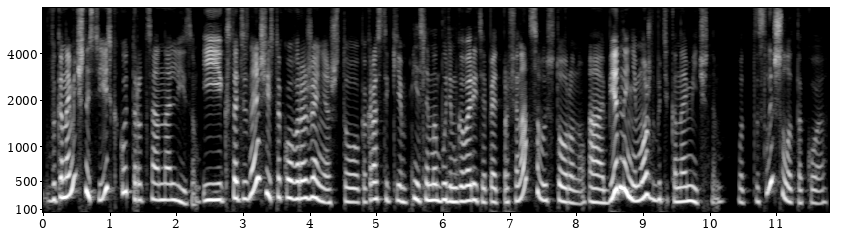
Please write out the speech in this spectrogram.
в экономичности есть какой-то рационализм. И, кстати, знаешь, есть такое выражение, что как раз-таки, если мы будем говорить опять про финансовую сторону, а бедный не может быть экономичным. Вот ты слышала такое?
